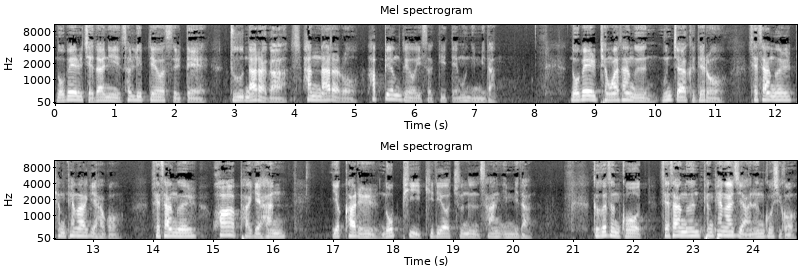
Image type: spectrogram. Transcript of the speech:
노벨 재단이 설립되었을 때 두 나라가 한 나라로 합병되어 있었기 때문입니다. 노벨 평화상은 문자 그대로 세상을 평평하게 하고 세상을 화합하게 한 역할을 높이 기려주는 상입니다. 그것은 곧 세상은 평평하지 않은 곳이고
